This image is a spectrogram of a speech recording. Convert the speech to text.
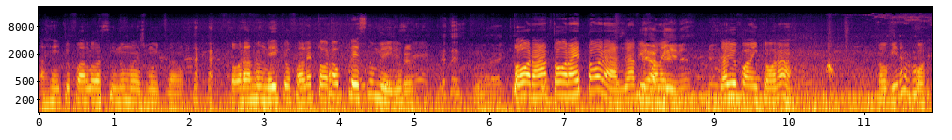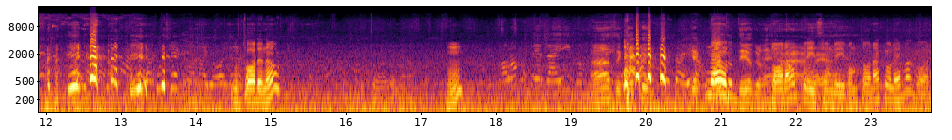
A gente falou assim, não manja muito não. Torar no meio que eu falo é torar o preço no meio. É bom, é Torar, torar é torar. Já viu Meia falar em... né? Meia. Já viu falar em torar? Tá ouvindo agora. não tora não? Hum? Coloca o dedo aí, vamos Ah, ver. você quer que, quer que Não, o dedo, né? Torar Ah, o preço é. no meio. Vamos torar que eu levo agora.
